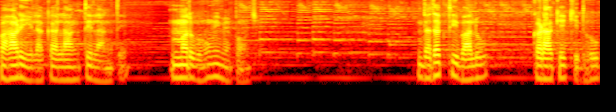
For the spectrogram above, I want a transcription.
पहाड़ी इलाका लांगते लांगते मरुभूमि में पहुँचे। धधकती बालू, कड़ाके की धूप।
